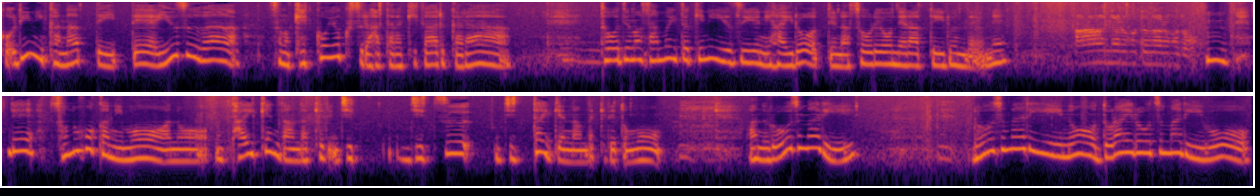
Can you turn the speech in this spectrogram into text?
こう理にかなっていて柚子はその血行を良くする働きがあるから冬至の寒い時に柚子湯に入ろうっていうのはそれを狙っているんだよね。ああなるほどなるほど。うん、でその他にもあの体験談だけでじ実実体験なんだけれどもあのローズマリーローズマリーのドライローズマリーを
